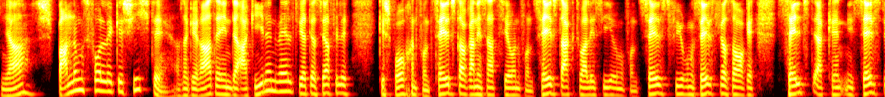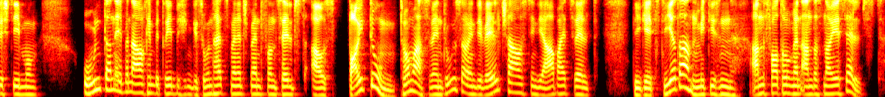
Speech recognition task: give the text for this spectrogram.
ja, spannungsvolle Geschichte. Also gerade in der agilen Welt wird ja sehr viel gesprochen von Selbstorganisation, von Selbstaktualisierung, von Selbstführung, Selbstfürsorge, Selbsterkenntnis, Selbstbestimmung und dann eben auch im betrieblichen Gesundheitsmanagement von Selbstausbeutung. Thomas, wenn du so in die Welt schaust, in die Arbeitswelt, wie geht's dir dann mit diesen Anforderungen an das neue Selbst?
